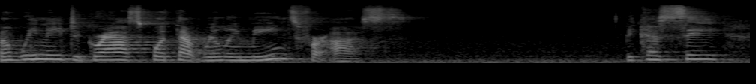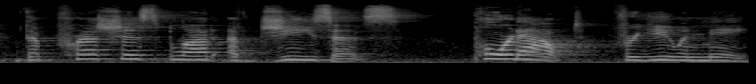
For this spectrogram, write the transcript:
But we need to grasp what that really means for us. Because, see, the precious blood of Jesus poured out for you and me.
